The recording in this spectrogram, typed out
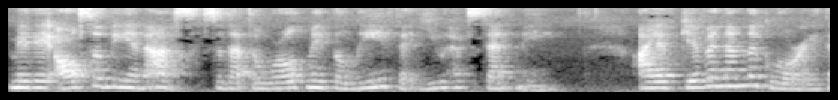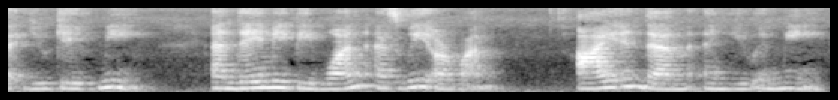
May they also be in us, so that the world may believe that you have sent me. I have given them the glory that you gave me, and they may be one as we are one. I in them and you in me.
